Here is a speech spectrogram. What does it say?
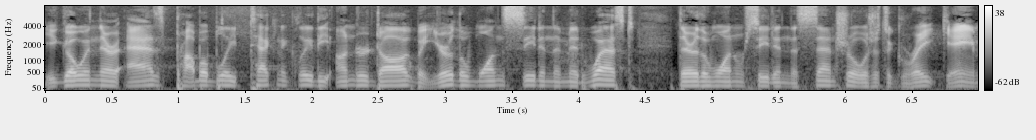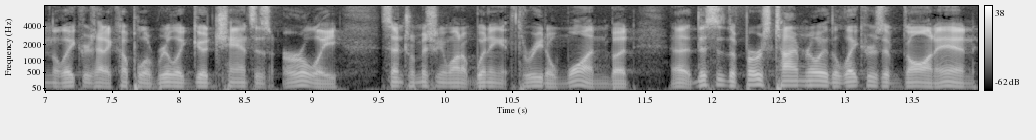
You go in there as probably technically the underdog, but you're the one seed in the Midwest. They're the one seed in the Central, which is a great game. The Lakers had a couple of really good chances early. Central Michigan wound up winning it three to one, but uh, this is the first time really the Lakers have gone in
